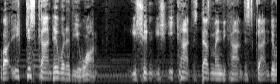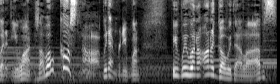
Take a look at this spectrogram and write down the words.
Like you just can't do whatever you want. You shouldn't. You, you can't. Just doesn't mean you can't just go and do whatever you want. It's like, well, of course not. We don't really want. We we want to honor God with our lives.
